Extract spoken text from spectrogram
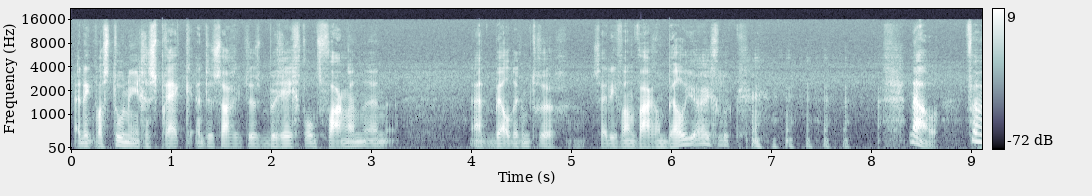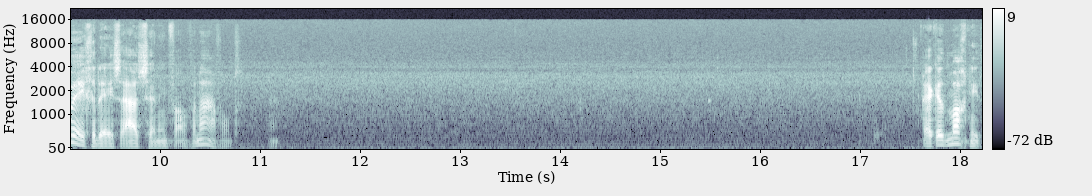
En ik was toen in gesprek. En toen zag ik dus bericht ontvangen. En en toen belde ik hem terug. Zei hij van, waarom bel je eigenlijk? nou, vanwege deze uitzending van vanavond. Kijk, het mag niet.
